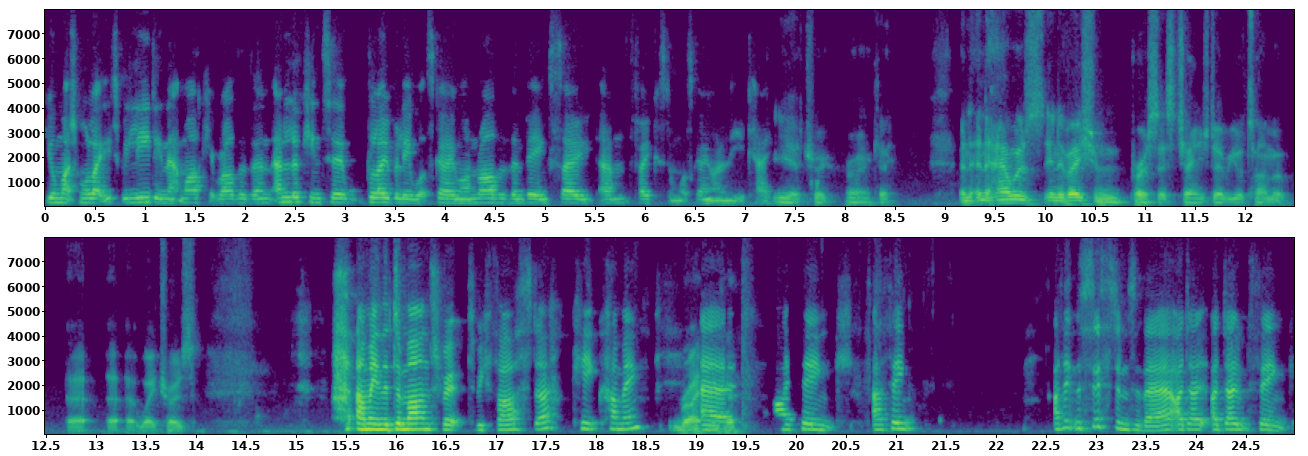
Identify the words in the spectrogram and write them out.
you're much more likely to be leading that market rather than and looking to globally what's going on rather than being so um, focused on what's going on in the UK. Yeah, true. Right. Okay. And and how has innovation process changed over your time at uh, at Waitrose? I mean, the demands for it to be faster keep coming. Right. Uh, okay. I think. I think. I think the systems are there. I don't. I don't think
